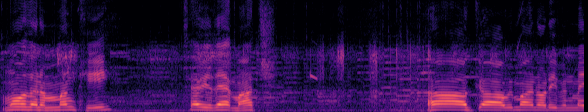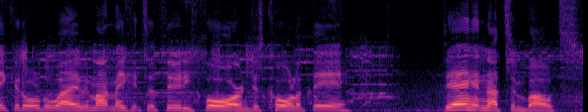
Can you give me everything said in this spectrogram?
More than a monkey. Tell you that much. Oh god, we might not even make it all the way. We might make it to 34 and just call it there. Dang it, nuts and bolts.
